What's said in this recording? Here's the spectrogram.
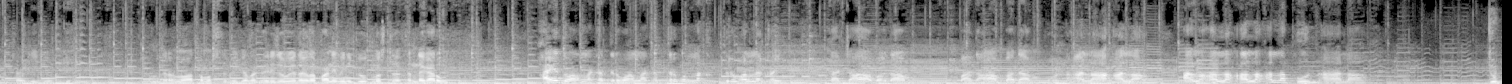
अच्छा ठीक है, ओके। मित्रांनो आता मस्त पैकी आता घरी जाऊ आता पाणी बिणी पिऊत मस्त थंडगार होत हाय द्वारला कद्दर वाला कद्दर वाला कद्दर वाला काय काचा बदाम बदाम बदाम, फ़ोन आला आला आला आला आला आला, फ़ोन आला। चुप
